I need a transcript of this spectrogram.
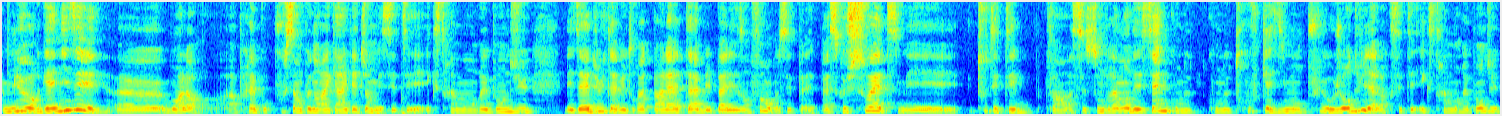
mieux organisé. Euh, bon, alors, après, pour pousser un peu dans la caricature, mais c'était extrêmement répandu. Les adultes avaient le droit de parler à table et pas les enfants. C'est pas, pas, ce que je souhaite, mais tout était. Enfin, ce sont vraiment des scènes qu'on ne, ne trouve quasiment plus aujourd'hui, alors que c'était extrêmement répandu.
